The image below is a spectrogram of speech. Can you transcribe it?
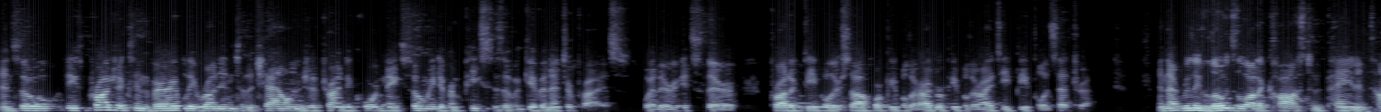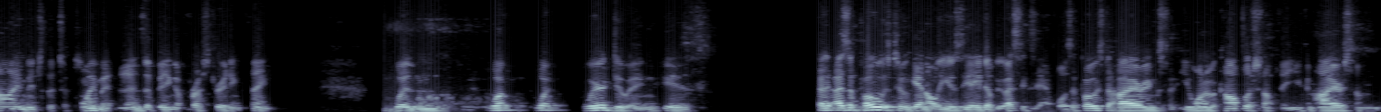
And so these projects invariably run into the challenge of trying to coordinate so many different pieces of a given enterprise, whether it's their product people, their software people, their hardware people, their IT people, etc. And that really loads a lot of cost and pain and time into the deployment and ends up being a frustrating thing. When what what we're doing is as opposed to again, I'll use the AWS example, as opposed to hiring you want to accomplish something, you can hire some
